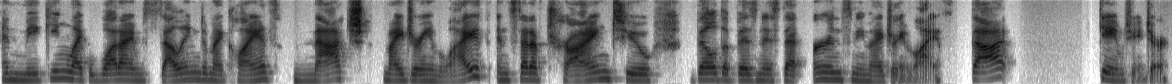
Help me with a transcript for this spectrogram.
and making like what I'm selling to my clients match my dream life instead of trying to build a business that earns me my dream life. That game changer,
